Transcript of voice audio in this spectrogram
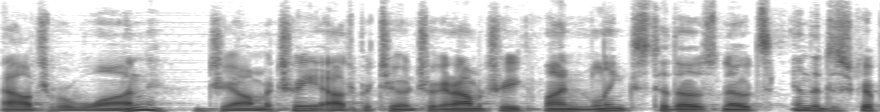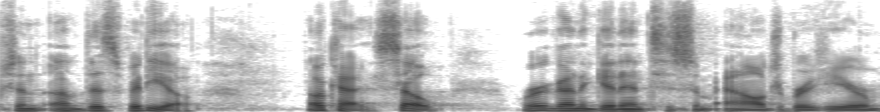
Algebra 1, Geometry, Algebra 2, and Trigonometry. You can find links to those notes in the description of this video. Okay, so we're going to get into some algebra here.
